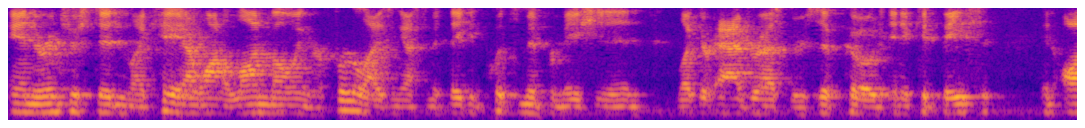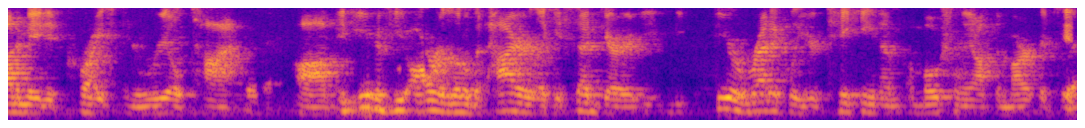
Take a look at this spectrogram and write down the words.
and they're interested in, like, hey, I want a lawn mowing or fertilizing estimate, they can put some information in, like their address, their zip code, and it could base an automated price in real time. Um, and even if you are a little bit higher, like you said, Gary, theoretically you're taking them emotionally off the market. Yeah,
